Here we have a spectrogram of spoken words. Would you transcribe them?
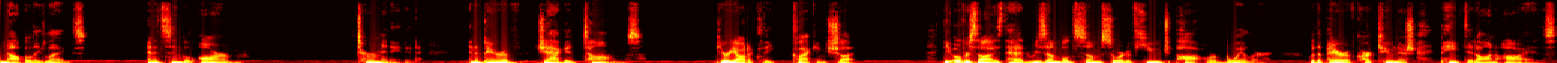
knobbly legs and its single arm terminated in a pair of jagged tongs, periodically clacking shut. The oversized head resembled some sort of huge pot or boiler, with a pair of cartoonish, painted on eyes.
